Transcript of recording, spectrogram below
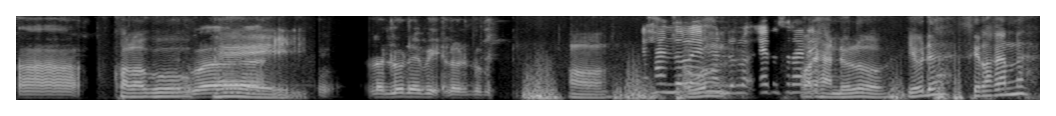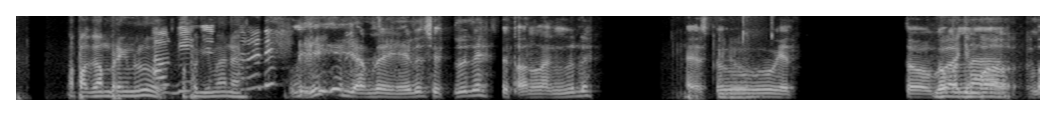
Uh, kalau gue Gua- hey lu dulu deh bi lu dulu Bi. oh Ehan dulu, Oh, dulu. Eh terserah oh. Rehan dulu ya udah silakan lah apa gambreng dulu Albi, apa gimana. Jam deh, ya lu sweet dulu deh, sweet online dulu deh. Eh, sweet. Tuh, Gua gue menang. jempol.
